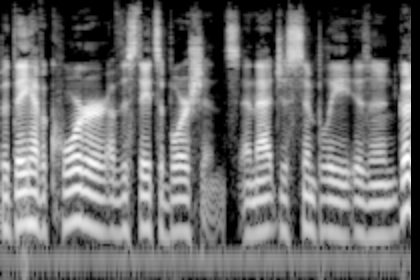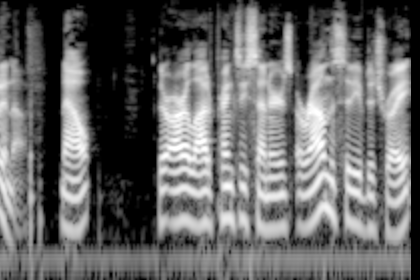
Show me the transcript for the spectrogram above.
but they have a quarter of the state's abortions, and that just simply isn't good enough. Now, there are a lot of pregnancy centers around the city of Detroit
